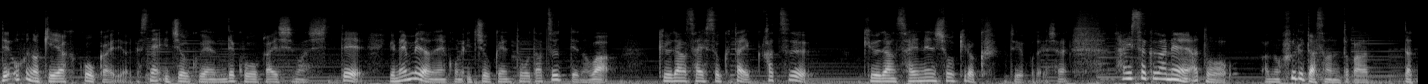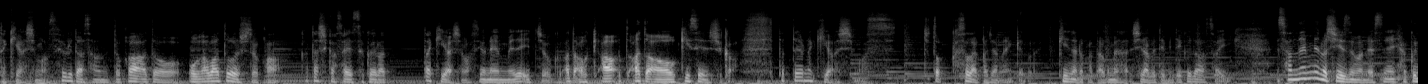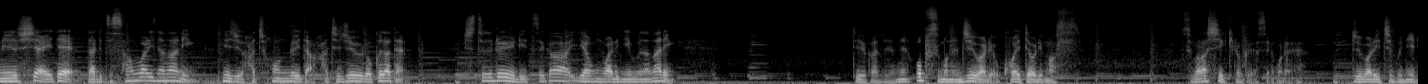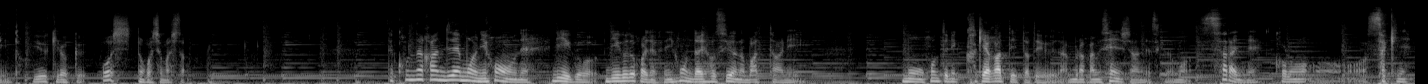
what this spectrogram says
で、オフの契約公開ではですね、1億円で公開しまして、4年目ではね、この1億円到達っていうのは、球団最速タイかつ、球団最年少記録ということでしたね。最速がね、あと、あの古田さんとかだった気がします。古田さんとか、あと小川投手とか確か最速だった気がします。4年目で1億。あと青木あと青木選手がだったような気がします。ちょっと定かじゃないけど、ね気になる方はごめんなさい、調べてみてください。3年目のシーズンはですね、120試合で打率3割7厘、28本塁打、86打点、出塁率が4割2分7厘っていう感じでね、オプスもね、10割を超えております。素晴らしい記録ですね、これ。10割1分2厘という記録を残しました。でこんな感じでもう日本をね、リーグを、リーグどころじゃなくて日本を代表するようなバッターにもう本当に駆け上がっていったという村上選手なんですけどもさらにねこの先ね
